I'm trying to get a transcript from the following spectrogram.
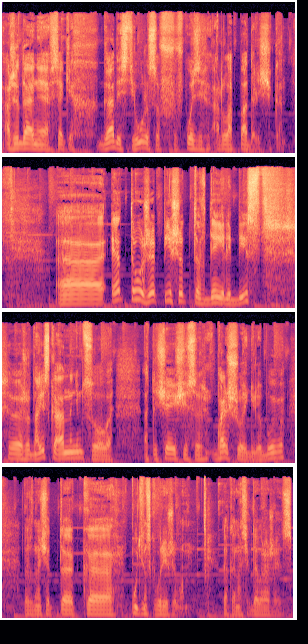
ожидания всяких гадостей, ужасов в позе орла-падальщика. А, это уже пишет в Daily Beast э, журналистка Анна Немцова, отличающаяся большой нелюбовью значит, э, к путинскому режиму, как она всегда выражается.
